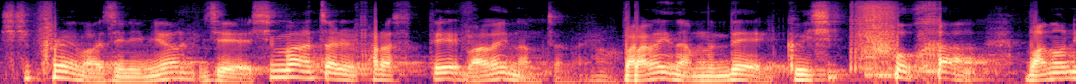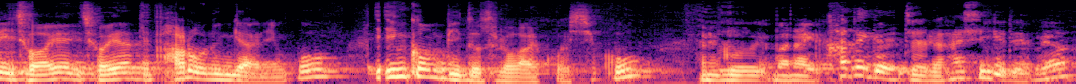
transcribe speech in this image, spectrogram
10%의 마진이면 이제 10만원짜리를 팔았을 때 만 원이 남잖아요. 만 원이 남는데 그 10%가 만 원이 저희, 저희한테 바로 오는 게 아니고 인건비도 들어갈 것이고 그리고 만약에 카드 결제를 하시게 되면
